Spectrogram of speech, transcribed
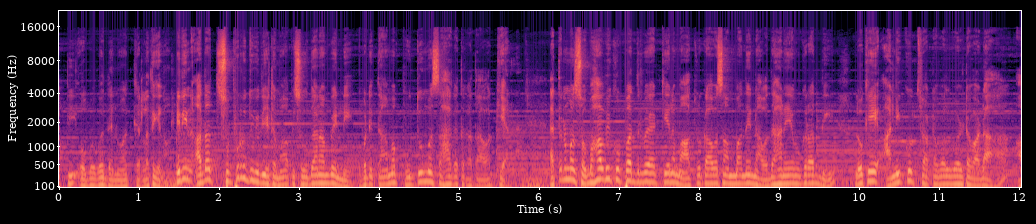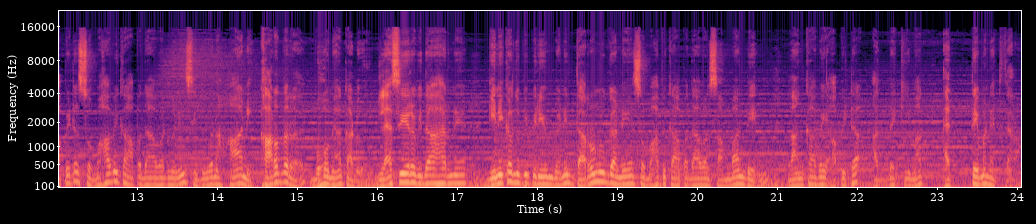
අපි ඔබව දැනුවත් කරලා තියෙනවා. ඉතින් අදත් සුපුරුදු විදිහටම අපි සූදානම් වෙන්නේ ඔබට තාම පුදුම සහගත කතාවක් කියන්න. ඇතනම ස්වභාවික උපද්‍රවයක් කියන මාතෘකාව සම්බන්ධයෙන් අවධානයමු කරද්දී ලෝකේ අනිකුත් රටවල්වලට වඩා අපිට ස්වභාවික ආපදාවන් වලින් සිදුවන හානි කරදර බොහොමයක් අඩුයි. ග්ලැසියර විදාහරණය ගිනිකඳු පිපිරීම වැනි දරුණු ගණයේ ස්වභාවික ආපදාවන් සම්බන්ධයෙන් ලංකාවේ අපිට අත්දැකීමක් ඇත්තෙම නැති තරම්.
